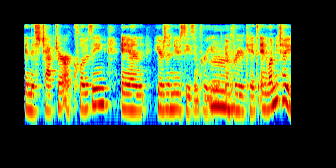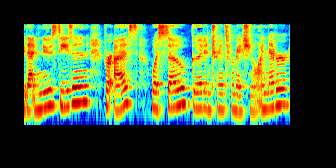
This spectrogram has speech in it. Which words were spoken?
and this chapter are closing and here's a new season for you mm. and for your kids. And let me tell you, that new season for us was so good and transformational. I never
